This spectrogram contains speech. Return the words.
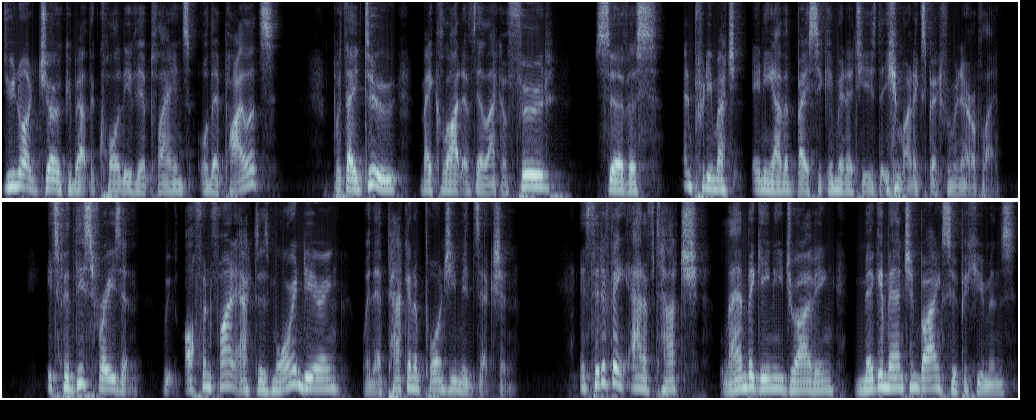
do not joke about the quality of their planes or their pilots, but they do make light of their lack of food, service, and pretty much any other basic amenities that you might expect from an aeroplane. It's for this reason we often find actors more endearing when they're packing a paunchy midsection. Instead of being out of touch, Lamborghini driving, mega mansion buying superhumans,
